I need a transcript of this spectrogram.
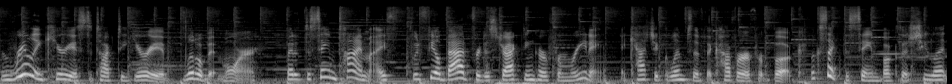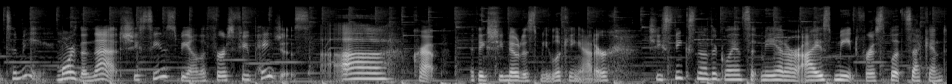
I'm really curious to talk to Yuri a little bit more, but at the same time, I would feel bad for distracting her from reading. I catch a glimpse of the cover of her book. Looks like the same book that she lent to me. More than that, she seems to be on the first few pages. Uh, crap. I think she noticed me looking at her. She sneaks another glance at me and our eyes meet for a split second.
